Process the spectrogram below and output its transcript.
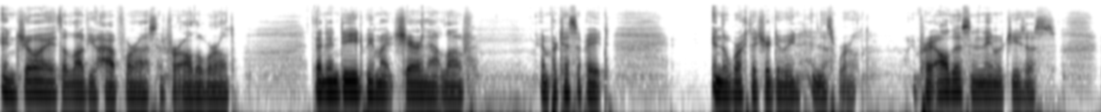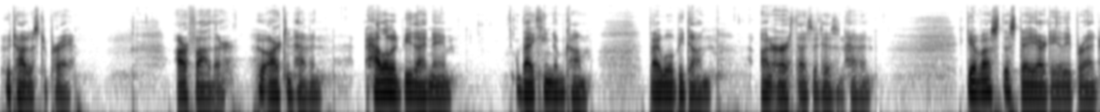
enjoy the love you have for us and for all the world, that indeed we might share in that love and participate in the work that you're doing in this world. We pray all this in the name of Jesus, who taught us to pray. Our Father, who art in heaven, hallowed be thy name. Thy kingdom come, thy will be done, on earth as it is in heaven. Give us this day our daily bread,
